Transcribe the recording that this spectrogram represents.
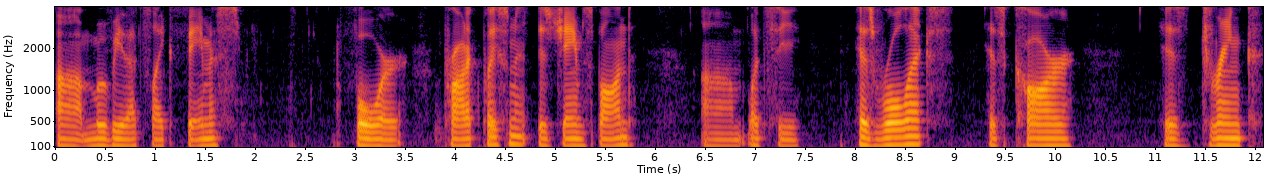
uh, movie that's like famous for product placement is James Bond. Um, let's see, his Rolex, his car, his drink.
